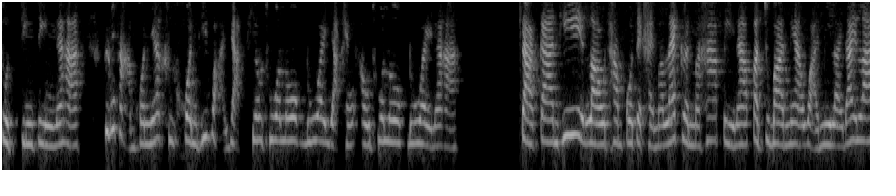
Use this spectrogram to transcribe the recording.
สุดจริง ๆ นะคะ ซึ่ง 3 คนนี้คือคนที่หวายอยากเที่ยวทั่วโลกด้วย อยากแฮงเอาทั่วโลกด้วยนะคะ จากการที่เราทำโปรเจกต์ไขมันแลกเกินมา 5 ปีนะคะ ปัจจุบันเนี่ยหวายมีรายได้ล่า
